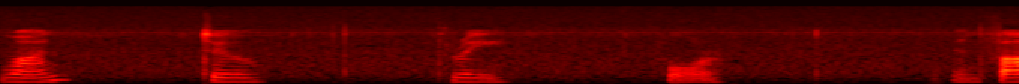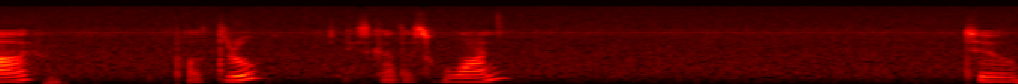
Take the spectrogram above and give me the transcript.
four one two three four and five. Pull through. This got us one two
